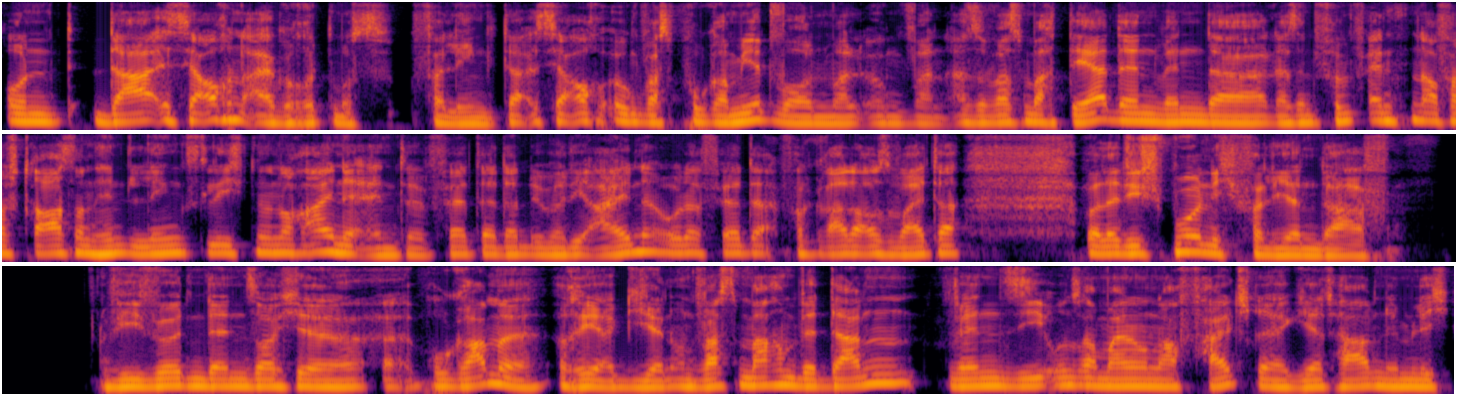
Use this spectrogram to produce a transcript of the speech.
Und da ist ja auch ein Algorithmus verlinkt. Da ist ja auch irgendwas programmiert worden mal irgendwann. Also was macht der denn, wenn da, da sind fünf Enten auf der Straße und hinten links liegt nur noch eine Ente? Fährt er dann über die eine oder fährt er einfach geradeaus weiter, weil er die Spur nicht verlieren darf? Wie würden denn solche äh, Programme reagieren? Und was machen wir dann, wenn sie unserer Meinung nach falsch reagiert haben, nämlich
